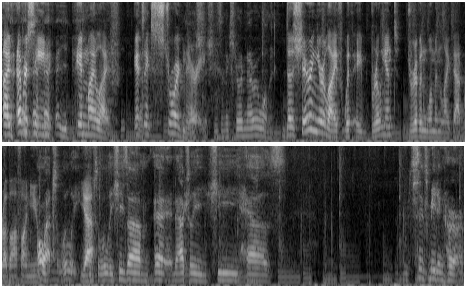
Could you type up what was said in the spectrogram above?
I've ever seen in my life. It's extraordinary. Yes, she's an extraordinary woman. Does sharing your life with a brilliant, driven woman like that rub off on you? Oh, absolutely. Yeah? absolutely. She's um, and actually, she has. Since meeting her,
